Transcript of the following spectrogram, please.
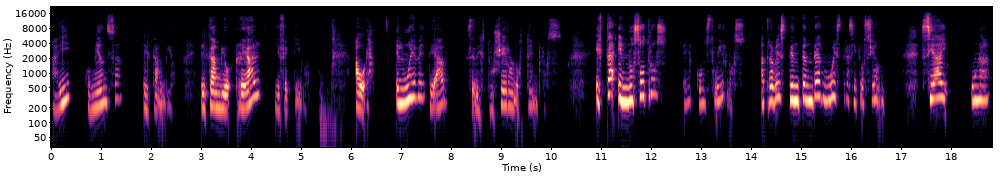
ahí comienza el cambio, el cambio real y efectivo. Ahora, el 9 de Ab se destruyeron los templos. Está en nosotros el construirlos a través de entender nuestra situación. Si hay una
